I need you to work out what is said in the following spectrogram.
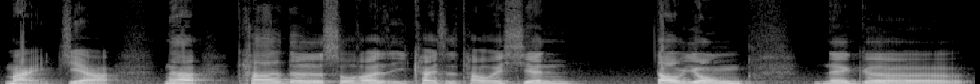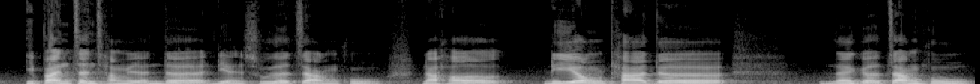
买家。那他的手法是一开始他会先盗用那个一般正常人的脸书的账户，然后利用他的那个账户。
